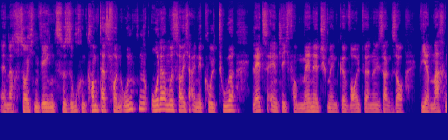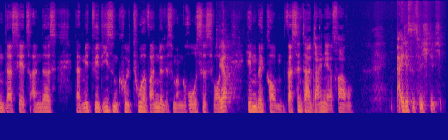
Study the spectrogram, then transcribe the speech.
äh, nach solchen Wegen zu suchen? Kommt das von unten oder muss euch eine Kultur letztendlich vom Management gewollt werden und die sagen, so, wir machen das jetzt anders, damit wir diesen Kulturwandel, das ist immer ein großes Wort, ja. hinbekommen. Was sind da deine Erfahrungen? Beides ist wichtig.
